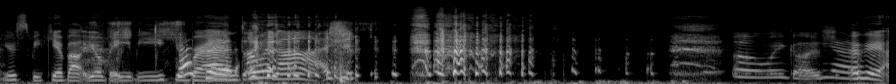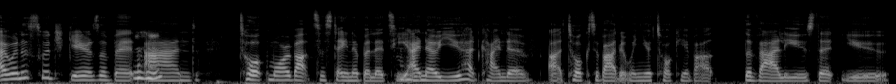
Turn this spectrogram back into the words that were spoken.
you're speaking about your baby, your it? brand. Oh my gosh. oh my gosh. Yeah. Okay, I want to switch gears a bit Mhm. and talk more about sustainability. Mhm. I know you had kind of uh, talked about it when you're talking about the values that you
